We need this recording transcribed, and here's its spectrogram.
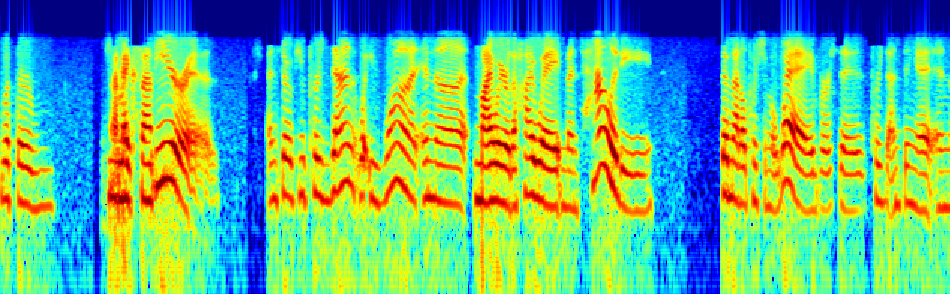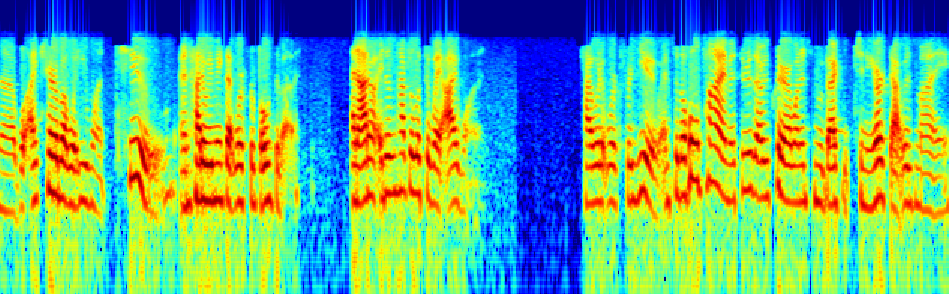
what their that makes sense. fear is. And so if you present what you want in the my way or the highway mentality then that'll push them away versus presenting it in the well i care about what you want too and how do we make that work for both of us? And i don't it doesn't have to look the way i want how would it work for you and so the whole time as soon as i was clear i wanted to move back to new york that was my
